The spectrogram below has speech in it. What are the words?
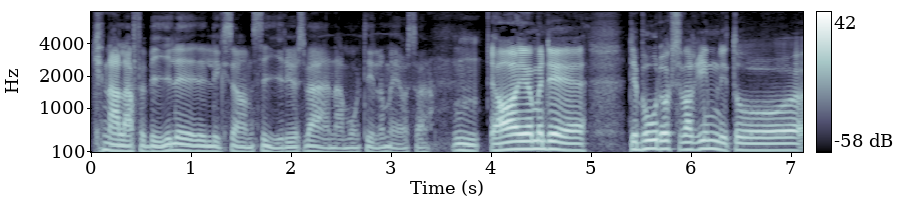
knalla förbi liksom Sirius, Värnamo till och med och så här. Mm. Ja, ja, men det, det borde också vara rimligt och eh,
